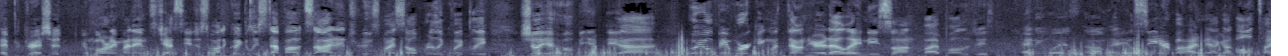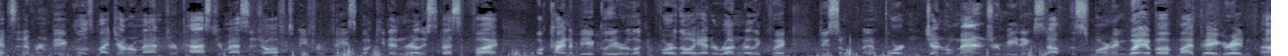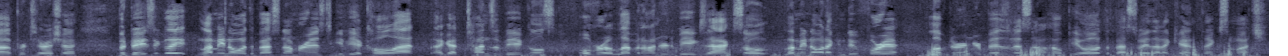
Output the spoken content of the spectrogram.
Hey Patricia, good morning. My name is Jesse. Just want to quickly step outside, introduce myself really quickly, show you who'll be uh, who you'll be working with down here at LA Nissan. My apologies. Anyways, um, you'll see behind me, I got all types of different vehicles. My general manager passed your message off to me from Facebook. He didn't really specify what kind of vehicle you were looking for, though. He had to run really quick, do some important general manager meeting stuff this morning, way above my pay grade, uh, Patricia. But basically, let me know what the best number is to give you a call at. I got tons of vehicles, over 1,100 to be exact. So let me know what I can do for you. Love to earn your business. I'll help you out the best way that I can. Thanks so much.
